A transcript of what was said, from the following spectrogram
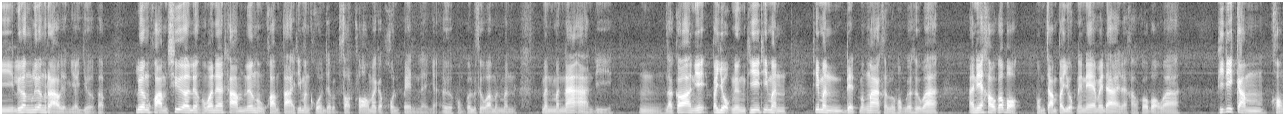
มีเรื่องเรื่องราวอย่างเงี้ยเยอะแบบ เรื่องความเชื่อเรื่องของวัฒนธรรมเรื่องของความตายที่มันควรจะแบบสอดคล้องไปกับคนเป็นอะไรเงี้ยเออผมก็รู้สึกว่ามันมันมันมันน่าอ่านดี อืมแล้วก็อันนี้ประโยคนึงที่ที่มันที่มันเด็ดมากๆสำหรับผมก็คือว่า อันเนี้ยเขาก็บอกผมจำประโยคแน่ๆไม่ได้นะครับเขาบอกว่าพิธีกรรมของ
